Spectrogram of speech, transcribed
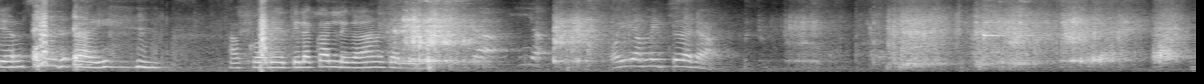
ജെംസ് മിഠായി അക്കോറിയത്തിലെ കല്ലുകളാണ് കല്ലുകൾ. ഒയ്യമ്മ ഇട്ട് തരാം മുത്തുമുണി പൂവ് തരാം ഇത് കുടിക്ക് മീനാക്ഷി കുടിക്കാൻ കൊടുക്കും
